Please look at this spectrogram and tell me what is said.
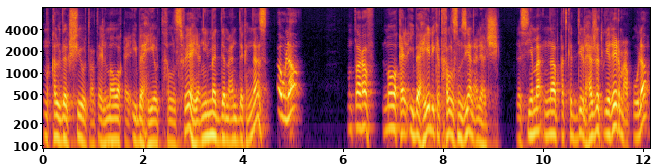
تنقل داك الشيء وتعطيه المواقع إباحية وتخلص فيه؟ يعني المادة ما عند داك الناس أو لا؟ من طرف المواقع الاباحيه اللي كتخلص مزيان على هذا الشيء. لا سيما أنها بقات كدير الحاجات اللي غير معقولة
